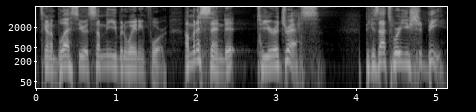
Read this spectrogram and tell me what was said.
It's going to bless you. It's something you've been waiting for. I'm going to send it to your address because that's where you should be.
